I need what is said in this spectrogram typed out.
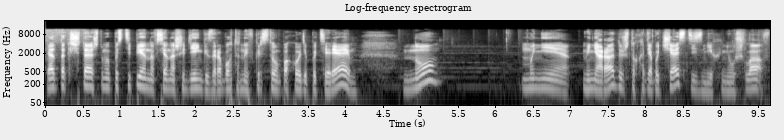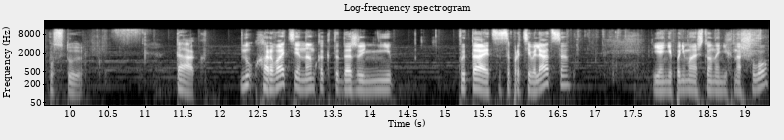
Я так считаю, что мы постепенно все наши деньги, заработанные в крестовом походе, потеряем. Но мне, меня радует, что хотя бы часть из них не ушла впустую. Так, ну, Хорватия нам как-то даже не пытается сопротивляться. Я не понимаю, что на них нашло.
